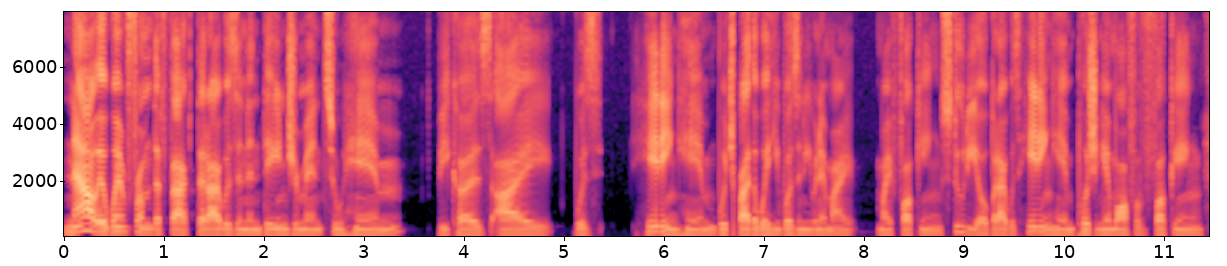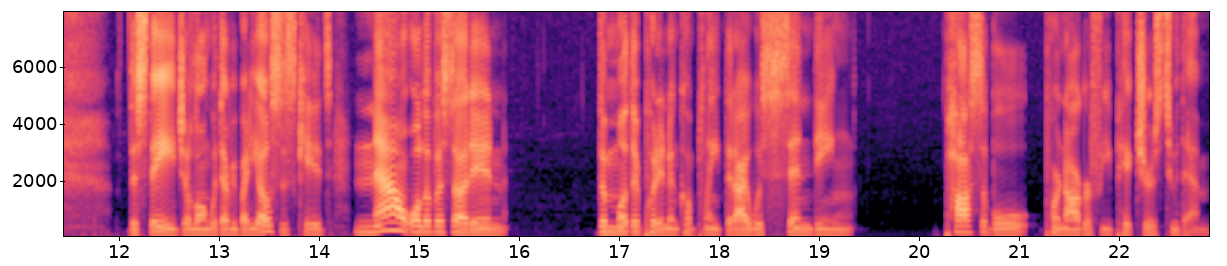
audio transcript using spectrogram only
Now it went from the fact that I was an endangerment to him because I was hitting him, which by the way, he wasn't even in my my fucking studio, but I was hitting him, pushing him off of fucking the stage along with everybody else's kids. Now all of a sudden, the mother put in a complaint that I was sending possible pornography pictures to them.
